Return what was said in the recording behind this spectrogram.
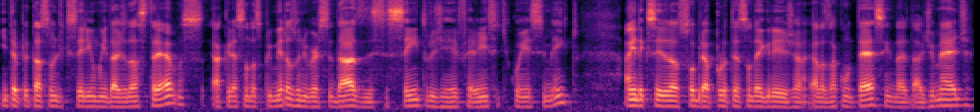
interpretação de que seria uma Idade das Trevas, a criação das primeiras universidades, esses centros de referência de conhecimento, ainda que seja sobre a proteção da igreja, elas acontecem na Idade Média.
